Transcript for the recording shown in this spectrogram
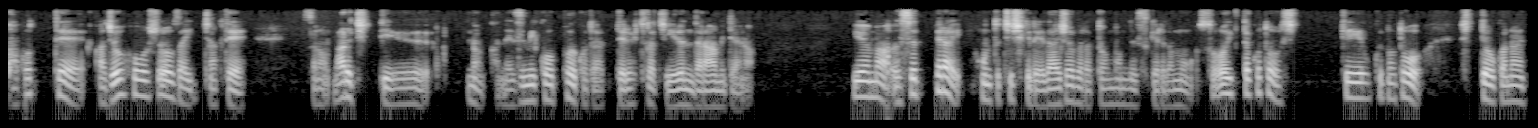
ここって、あ、情報商材じゃなくて、そのマルチっていう、なんかネズミ子っぽいことやってる人たちいるんだな、みたいな、いう、まあ、薄っぺらい、本当知識で大丈夫だと思うんですけれども、そういったことを知っておくのと、知っておかない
